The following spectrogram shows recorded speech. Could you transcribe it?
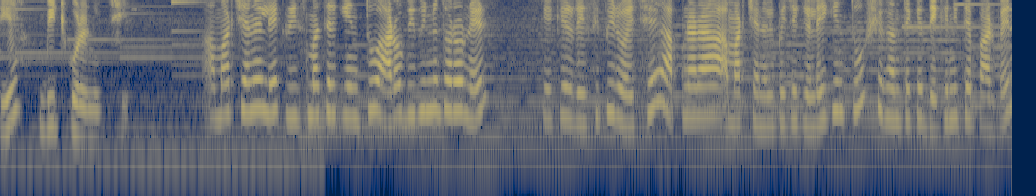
দিয়ে বিট করে নিচ্ছি। আমার চ্যানেলে ক্রিসমাসের কিন্তু আরও বিভিন্ন ধরনের কেকের রেসিপি রয়েছে। আপনারা আমার চ্যানেল পেজে গেলেই কিন্তু সেখান থেকে দেখে নিতে পারবেন।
